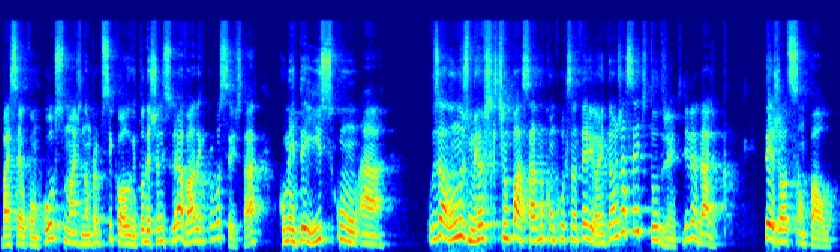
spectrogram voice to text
Vai sair o concurso, mas não para psicólogo. Estou deixando isso gravado aqui para vocês, tá? Comentei isso com a, os alunos meus que tinham passado no concurso anterior. Então eu já sei de tudo, gente, de verdade. PJ São Paulo,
